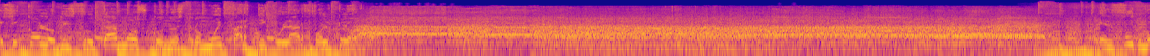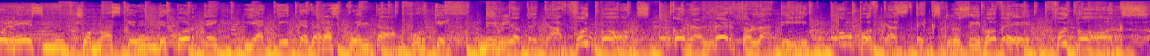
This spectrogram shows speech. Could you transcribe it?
México lo disfrutamos con nuestro muy particular folclore. El fútbol es mucho más que un deporte y aquí te darás cuenta por qué. Biblioteca Footbox con Alberto Lati, un podcast exclusivo de Footbox.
